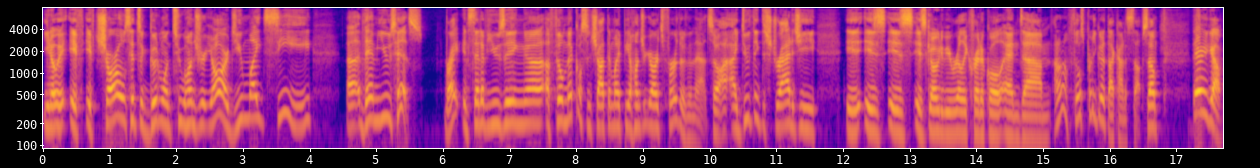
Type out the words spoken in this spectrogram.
you know, if if Charles hits a good one 200 yards, you might see uh, them use his right? Instead of using uh, a Phil Mickelson shot that might be 100 yards further than that. So I, I do think the strategy is is is going to be really critical. And um, I don't know, Phil's pretty good at that kind of stuff. So there you go.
